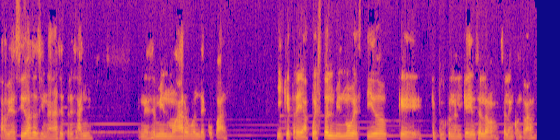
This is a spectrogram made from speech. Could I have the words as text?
había sido asesinada hace tres años en ese mismo árbol de copal y que traía puesto el mismo vestido que, pues, con el que ellos se lo, se encontraban.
